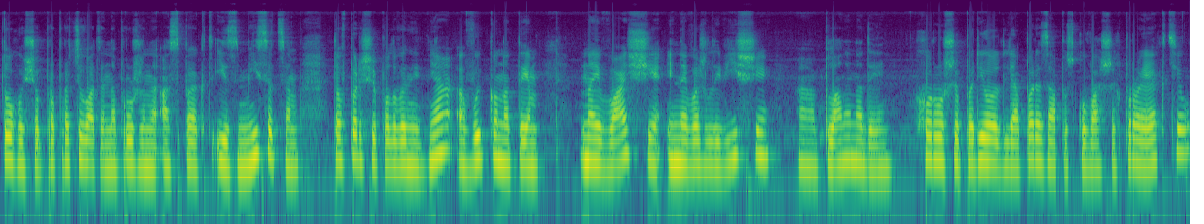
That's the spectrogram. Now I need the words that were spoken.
того, щоб пропрацювати напружений аспект із місяцем, то в першій половині дня виконати найважчі і найважливіші плани на день. Хороший період для перезапуску ваших проєктів,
